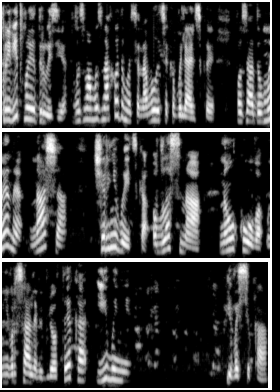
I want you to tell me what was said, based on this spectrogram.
Привіт, мої друзі! Ми з вами знаходимося на вулиці Кобилянської. Позаду мене наша Чернівецька обласна наукова універсальна бібліотека імені Івасюка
